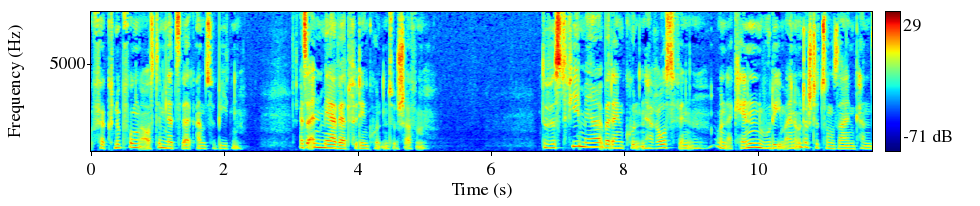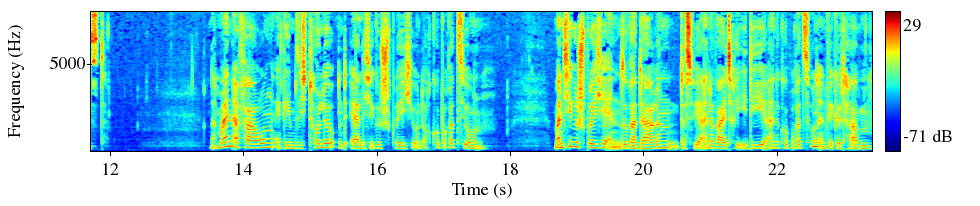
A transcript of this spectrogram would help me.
Verknüpfungen aus dem Netzwerk anzubieten. Also einen Mehrwert für den Kunden zu schaffen. Du wirst viel mehr über deinen Kunden herausfinden und erkennen, wo du ihm eine Unterstützung sein kannst. Nach meinen Erfahrungen ergeben sich tolle und ehrliche Gespräche und auch Kooperationen. Manche Gespräche enden sogar darin, dass wir eine weitere Idee, eine Kooperation entwickelt haben.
